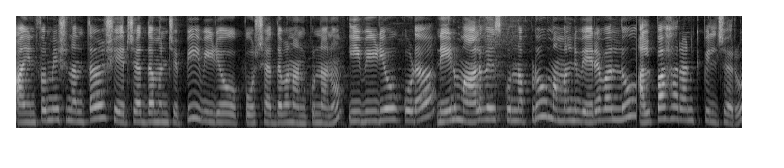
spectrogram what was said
ఆ ఇన్ఫర్మేషన్ అంతా షేర్ చేద్దామని చెప్పి ఈ వీడియో పోస్ట్ చేద్దామని అనుకున్నాను. ఈ వీడియో కూడా నేను మాల వేసుకున్నప్పుడు మమ్మల్ని వేరే వాళ్ళు అల్పాహారానికి పిలిచారు.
